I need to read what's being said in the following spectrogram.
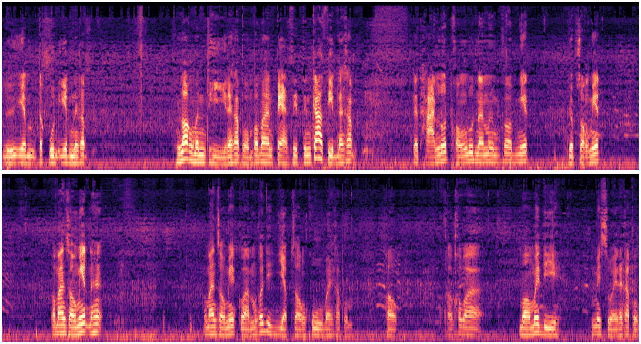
หรือ M ตระกูล M นะครับล่องมันถี่นะครับผมประมาณแปดสิบถึงเก้าติบนะครับ แต่ฐานรถของรุ่นนั้นมันก็เมตรเกือบสองเมตร ประมาณสองเมตรนะฮะ ประมาณสองเมตรกว่ามันก็จะเหยียบสองคูไปครับผม เขาเขาเขาว่า มองไม่ดีไม่สวยนะครับผม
